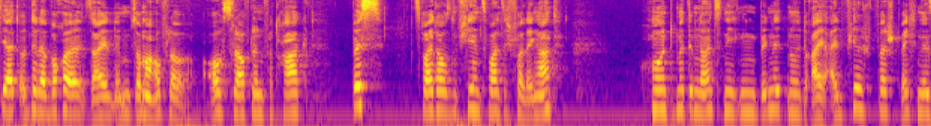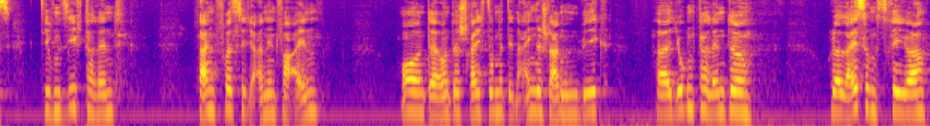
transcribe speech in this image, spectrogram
Die hat unter der Woche seinen im Sommer auslaufenden Vertrag bis 2024 verlängert und mit dem 19-jährigen Bindet 03 ein vielversprechendes Defensivtalent langfristig an den Verein und er unterstreicht somit den eingeschlagenen Weg, äh, Jugendtalente oder Leistungsträger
